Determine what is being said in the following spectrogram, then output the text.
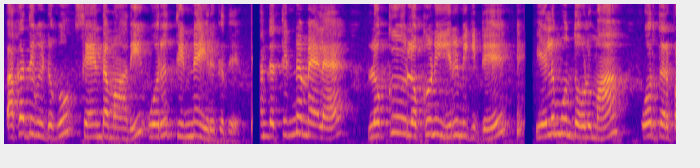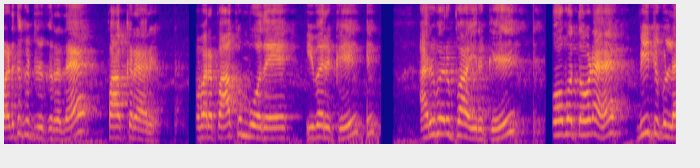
பக்கத்து வீட்டுக்கும் சேர்ந்த மாதிரி ஒரு திண்ணை இருக்குது. அந்த திண்ணை மேல லொக்கு லொக்குன்னு இருமிக்கிட்டு எலும்பும் தோலுமா ஒருத்தர் படுத்துக்கிட்டு இருக்கிறத பார்க்குறாரு அவரை பார்க்கும்போதே இவருக்கு அருவருப்பா இருக்கு. கோபத்தோட வீட்டுக்குள்ள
